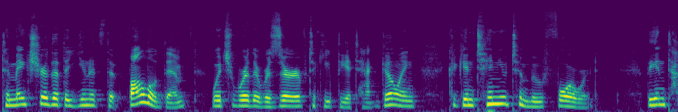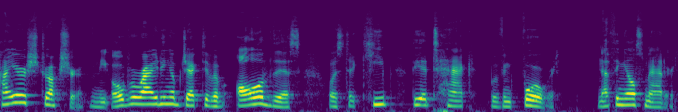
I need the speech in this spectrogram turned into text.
to make sure that the units that followed them, which were the reserve to keep the attack going, could continue to move forward. The entire structure and the overriding objective of all of this was to keep the attack moving forward. Nothing else mattered.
